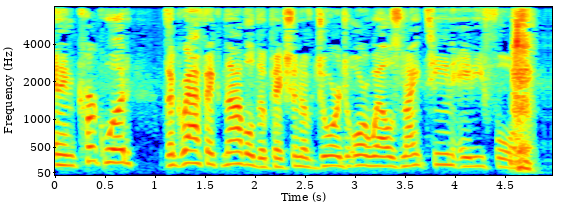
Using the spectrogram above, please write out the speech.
and in Kirkwood, the graphic novel depiction of George Orwell's 1984.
